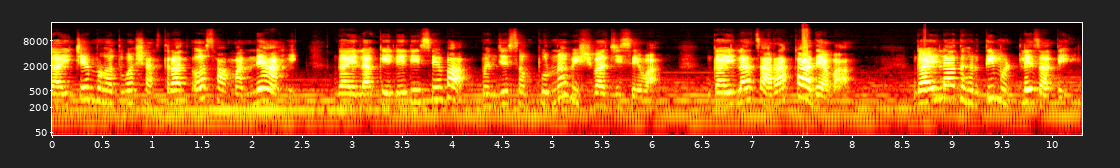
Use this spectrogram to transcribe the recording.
गायीचे महत्त्व शास्त्रात असामान्य आहे. गायीला केलेली सेवा म्हणजे संपूर्ण विश्वाची सेवा. गायीला चारा का द्यावा? गायीला धरती म्हटले जाते.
